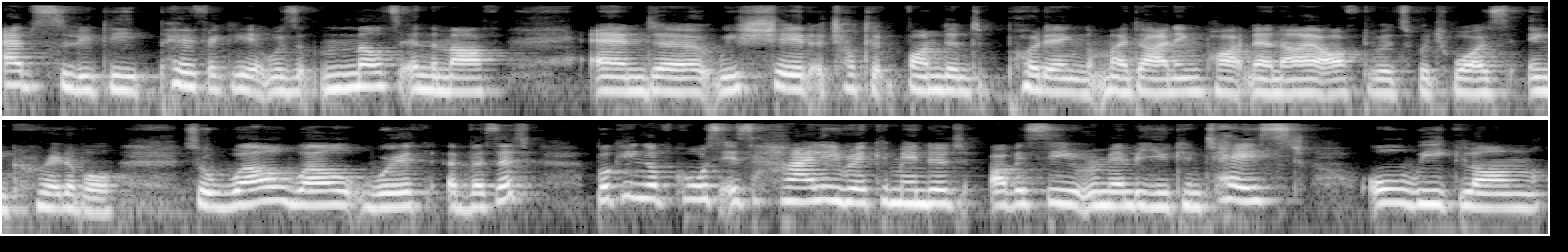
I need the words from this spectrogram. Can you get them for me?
absolutely perfectly. It was melt in the mouth. And uh, we shared a chocolate fondant pudding, my dining partner and I afterwards, which was incredible. So, well, well worth a visit. Booking, of course, is highly recommended. Obviously, remember you can taste all week long,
